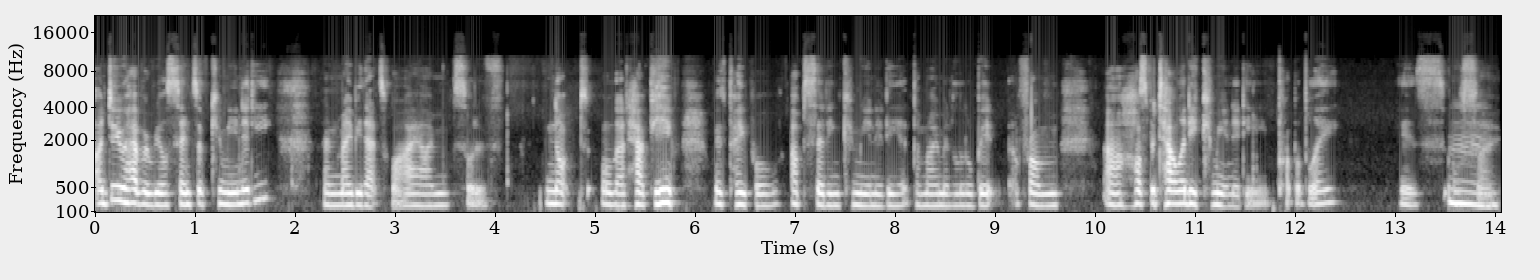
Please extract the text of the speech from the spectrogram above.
I do have a real sense of community, and maybe that's why I'm sort of not all that happy with people upsetting community at the moment a little bit from uh, hospitality community probably is also mm.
